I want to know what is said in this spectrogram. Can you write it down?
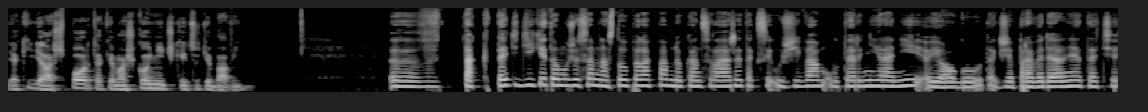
jaký děláš sport, jaké máš koníčky, co tě baví? Tak teď díky tomu, že jsem nastoupila k vám do kanceláře, tak si užívám úterní ranní jogu, takže pravidelně teď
